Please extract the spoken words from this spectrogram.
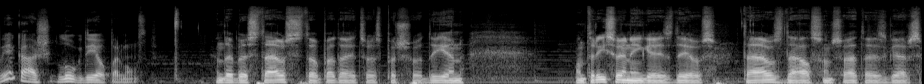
vienkārši lūgt Dievu par mums. Debes Tēvs, es tev pateicos par šo dienu. Un trīsvienīgais Dievs, Tēvs, Dēls un Svētais Gars,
